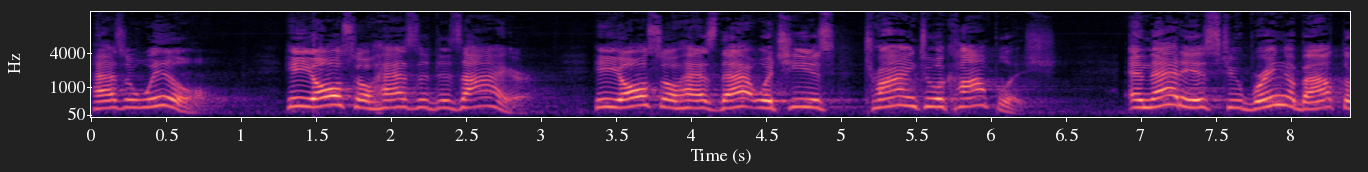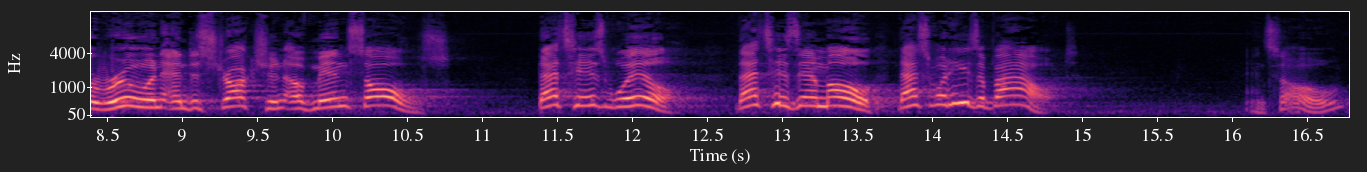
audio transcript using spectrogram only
has a will. He also has a desire. He also has that which he is trying to accomplish. And that is to bring about the ruin and destruction of men's souls. That's his will. That's his MO. That's what he's about. And so,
